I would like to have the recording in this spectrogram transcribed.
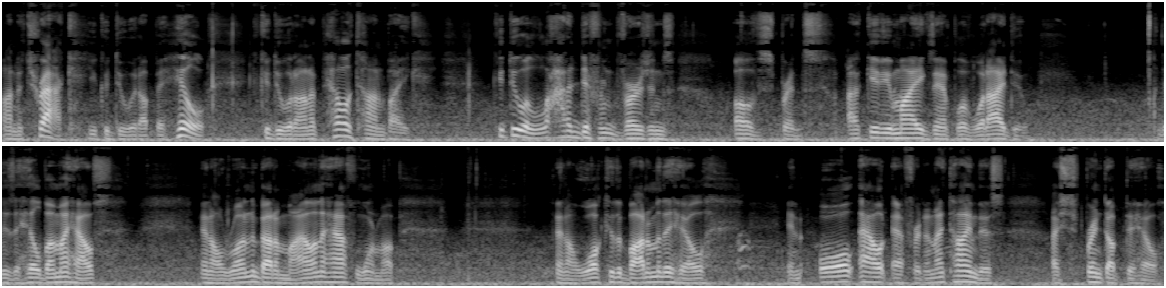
on a track, you could do it up a hill, you could do it on a Peloton bike, you could do a lot of different versions of sprints. I'll give you my example of what I do. There's a hill by my house and I'll run about a mile and a half warm up. Then I'll walk to the bottom of the hill and all out effort, and I time this, I sprint up the hill.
